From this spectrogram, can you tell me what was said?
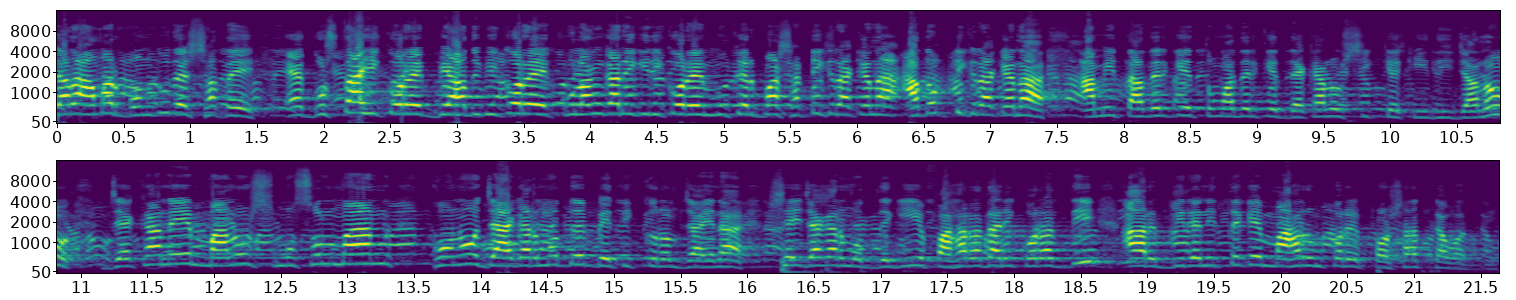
যারা আমার বন্ধুদের সাথে গোস্তাহি করে, বেয়াদবি করে, কুলাঙ্গারিগিরি করে, মুখের বাসা ঠিক রাখে না, আদব ঠিক রাখে না, আমি তাদেরকে, তোমাদেরকে দেখানোর শিক্ষা কি দিই জানো? যেখানে মানুষ মুসলমান কোন জায়গার মধ্যে ব্যতিক্রম যায় না, সেই জায়গার মধ্যে গিয়ে পাহারাদারি করার দিই, আর বিরিয়ানি থেকে মাহরুম করে প্রসাদ খাওয়ার দিই।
